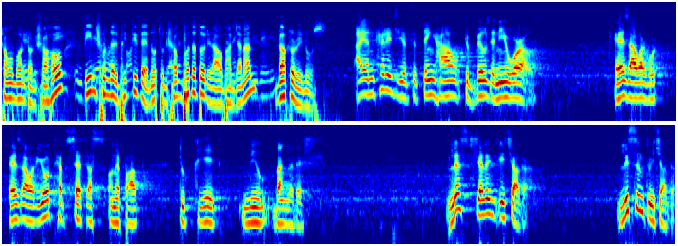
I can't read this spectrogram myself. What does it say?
সমবন্টন সহ তিন শূন্যের ভিত্তিতে নতুন সভ্যতা তৈরির আহ্বান জানান doctor Yunus. I encourage you to think how to build a new world as our as our youth have set us on a path to create new Bangladesh let's challenge each other listen to each other,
